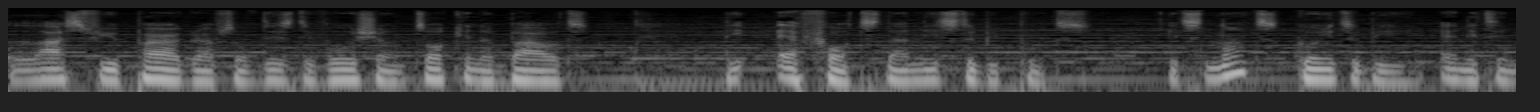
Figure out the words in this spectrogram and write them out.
last few paragraphs of this devotion, talking about the effort that needs to be put. It's not going to be anything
